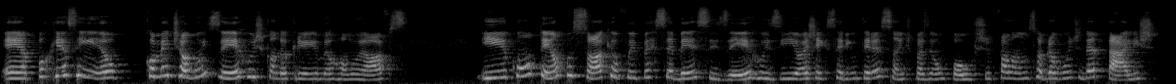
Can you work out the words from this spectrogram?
É, porque assim, eu cometi alguns erros quando eu criei o meu home office. E com o tempo só que eu fui perceber esses erros e eu achei que seria interessante fazer um post falando sobre alguns detalhes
